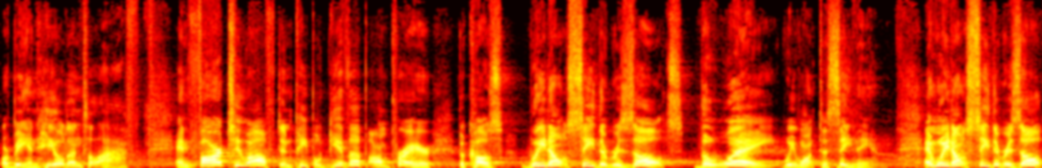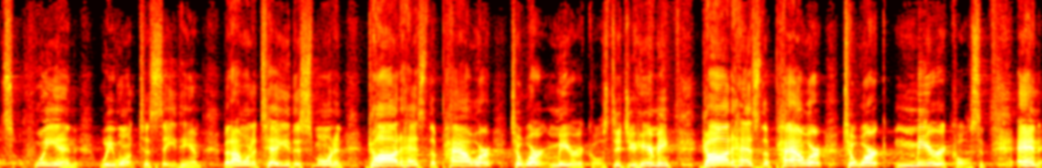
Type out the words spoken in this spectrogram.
or being healed unto life. And far too often, people give up on prayer because we don't see the results the way we want to see them and we don't see the results when we want to see them. But I want to tell you this morning God has the power to work miracles. Did you hear me? God has the power to work miracles. And,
